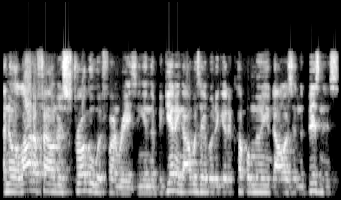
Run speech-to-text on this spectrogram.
I know a lot of founders struggle with fundraising. In the beginning, I was able to get a couple million dollars in the business.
